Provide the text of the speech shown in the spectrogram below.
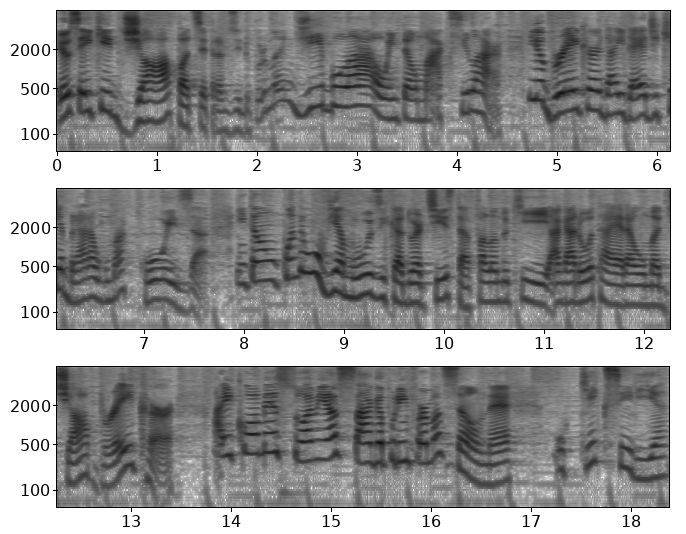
Eu sei que jaw pode ser traduzido por mandíbula ou então maxilar. E o breaker dá a ideia de quebrar alguma coisa. Então, quando eu ouvi a música do artista falando que a garota era uma jawbreaker, aí começou a minha saga por informação, né? O que, que seria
